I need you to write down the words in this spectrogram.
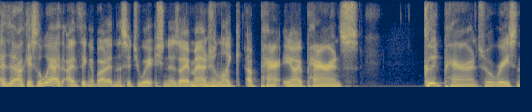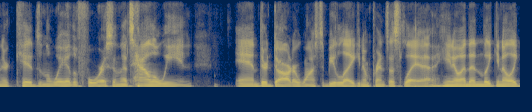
I- okay, so the way I, I think about it in this situation is, I imagine like a parent, you know, parents, good parents who are raising their kids in the way of the force, and that's Halloween, and their daughter wants to be like, you know, Princess Leia, you know, and then like, you know, like,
